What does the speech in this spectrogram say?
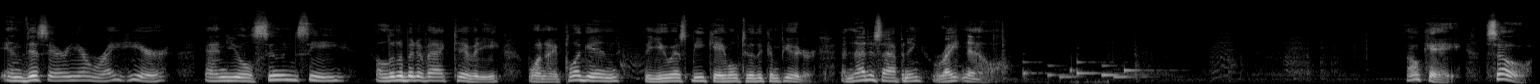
in this area right here and you'll soon see a little bit of activity when I plug in the USB cable to the computer. And that is happening right now. Okay, so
